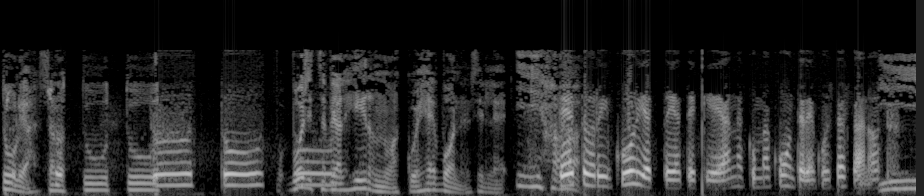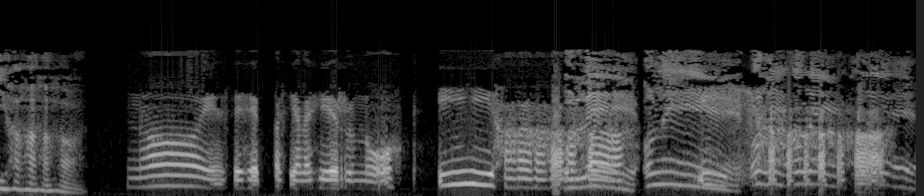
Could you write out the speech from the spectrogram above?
Tuulia, sano tuu, tuu. tuut, Voisit sä vielä hirnua kuin hevonen sille ihan, Veturin kuljettaja tekee, anna kun mä kuuntelen, kun sä sanot. ihahaha. Noin, se heppä siellä hirnuu. Ihahaha. Ole, ole, ole, ole, ole.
